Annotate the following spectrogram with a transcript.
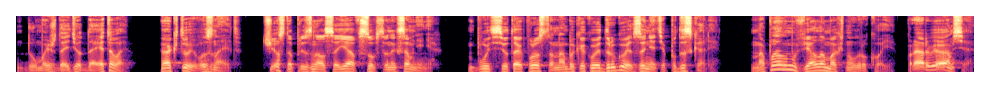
Думаешь, дойдет до этого? А кто его знает? Честно признался я в собственных сомнениях. Будь все так просто, нам бы какое другое занятие подыскали. Напалм вяло махнул рукой. «Прорвемся».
